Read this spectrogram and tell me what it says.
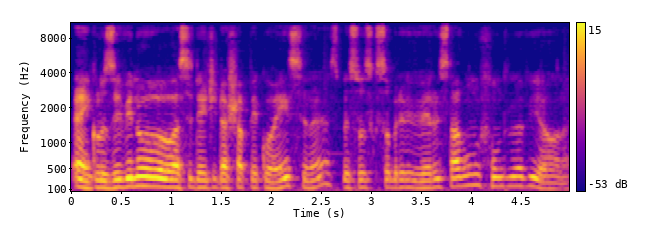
É, inclusive no acidente da Chapecoense, né, as pessoas que sobreviveram estavam no fundo do avião, né?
